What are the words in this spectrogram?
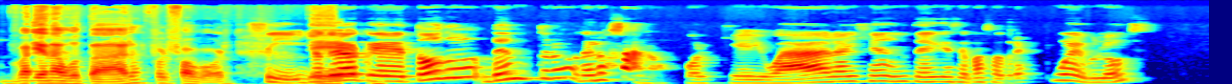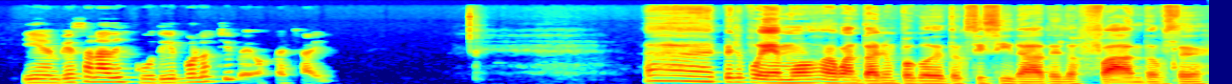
Vayan a votar, por favor. Sí, yo Eh, creo que todo dentro de lo sano, porque igual hay gente que se pasa a tres pueblos y empiezan a discutir por los chipeos, ¿cachai? Ay, pero podemos aguantar un poco de toxicidad de los fandoms. eh,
